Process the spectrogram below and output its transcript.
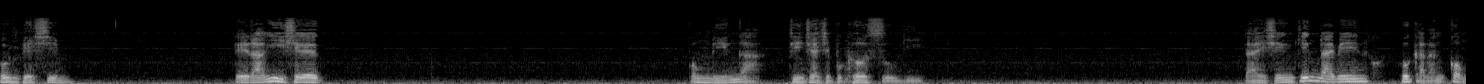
分别心，人意识的功能啊，真正是不可思议。在圣经内面，我甲人讲，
